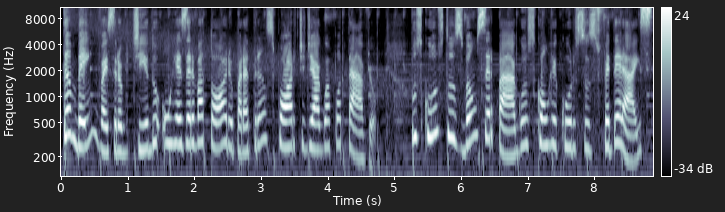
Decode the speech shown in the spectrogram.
Também vai ser obtido um reservatório para transporte de água potável. Os custos vão ser pagos com recursos federais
